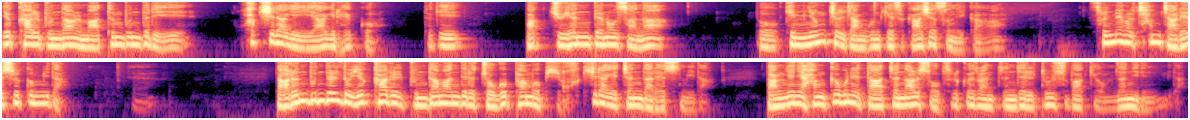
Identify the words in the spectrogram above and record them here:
역할 분담을 맡은 분들이 확실하게 이야기를 했고 특히 박주현 변호사나 또 김영철 장군께서 가셨으니까 설명을 참 잘했을 겁니다. 예. 다른 분들도 역할을 분담한 대로 조급함 없이 확실하게 전달했습니다. 당연히 한꺼번에 다 전할 수 없을 거라는 전제를 둘 수밖에 없는 일입니다.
